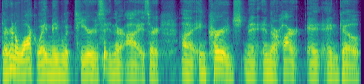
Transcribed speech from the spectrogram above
They're going to walk away maybe with tears in their eyes or uh, encouragement in their heart and, and go,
